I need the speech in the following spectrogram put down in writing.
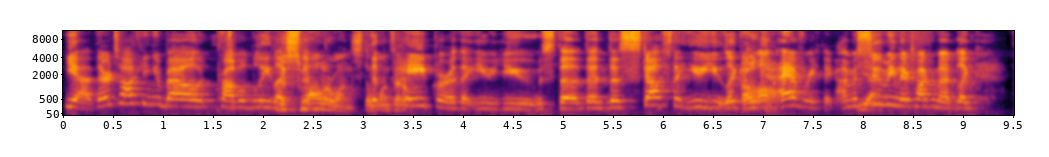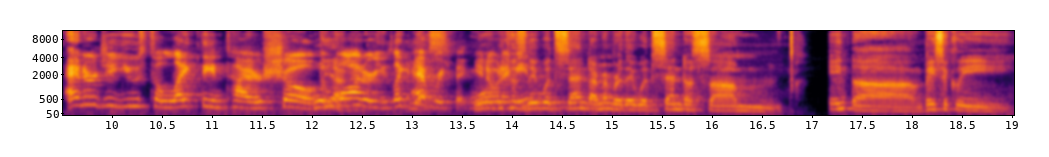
Yeah, they're talking about probably like the smaller ones, the, the ones that are paper that you use, the the the stuff that you use, like all, everything. I'm assuming they're talking about like energy used to light the entire show, Well, the yeah, water used, like Yes. everything. You Well, know what I mean? because they would send. I remember they would send us um, in, uh, basically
